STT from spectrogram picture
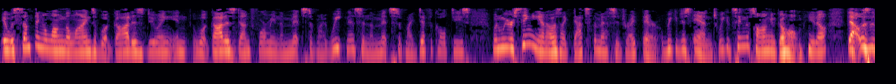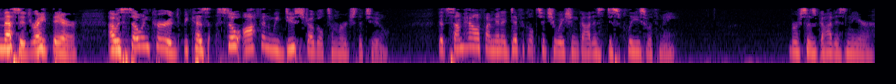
it was something along the lines of what God is doing, in what God has done for me in the midst of my weakness, in the midst of my difficulties. When we were singing it, I was like, that's the message right there. We could just end. We could sing the song and go home, you know? That was the message right there. I was so encouraged because so often we do struggle to merge the two that somehow if I'm in a difficult situation, God is displeased with me versus God is near.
